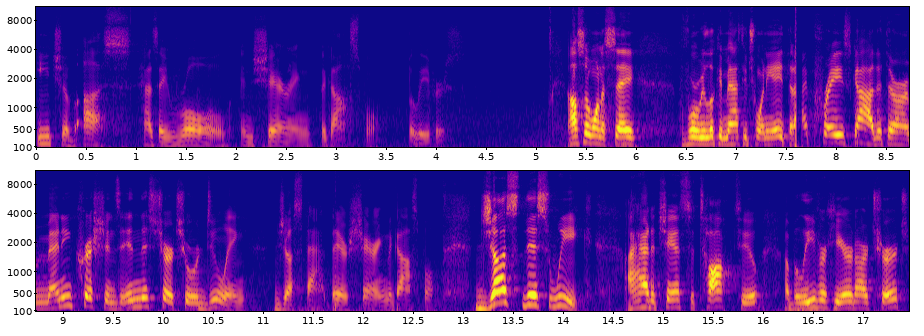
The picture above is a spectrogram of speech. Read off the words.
each of us has a role in sharing the gospel, believers. I also want to say, before we look at Matthew 28, that I praise God that there are many Christians in this church who are doing just that. They are sharing the gospel. Just this week, I had a chance to talk to a believer here at our church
